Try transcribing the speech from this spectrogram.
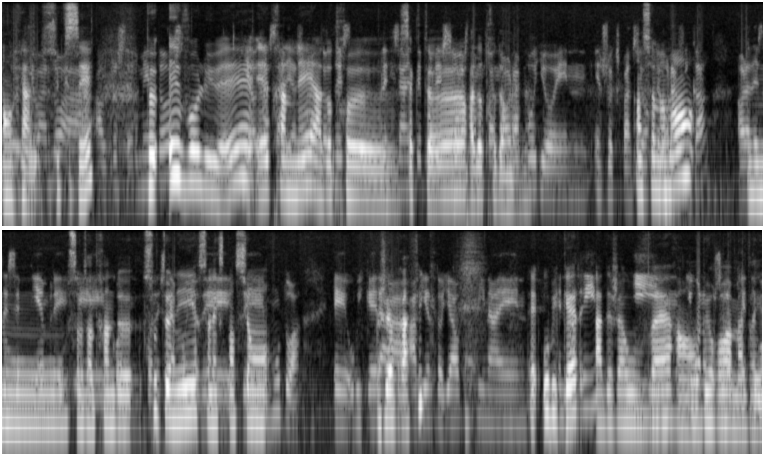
en cas de succès, peut évoluer et être amené à d'autres secteurs, à d'autres domaines. En ce moment, nous sommes en train de soutenir son expansion géographique et Ubiquet a déjà ouvert un bureau à Madrid.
